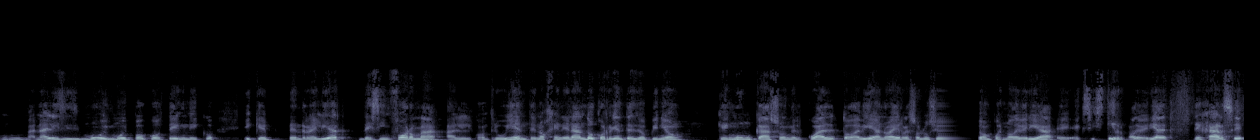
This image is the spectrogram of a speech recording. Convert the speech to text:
un análisis muy, muy poco técnico y que en realidad desinforma al contribuyente, ¿no? generando corrientes de opinión que en un caso en el cual todavía no hay resolución, pues no debería eh, existir, ¿no? Debería dejarse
